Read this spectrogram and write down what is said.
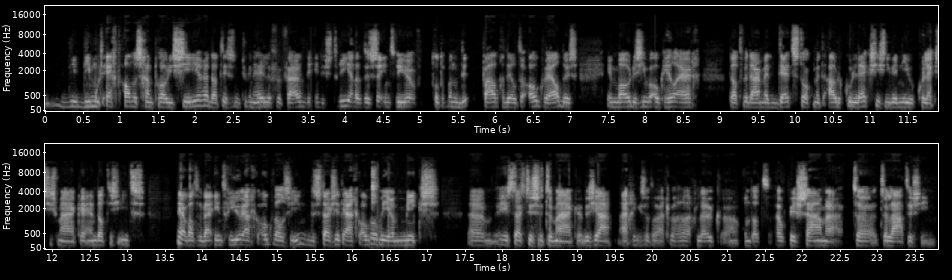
die, die moet echt anders gaan produceren. Dat is natuurlijk een hele vervuilende industrie en dat is de interieur tot op een bepaald gedeelte ook wel. Dus in mode zien we ook heel erg dat we daar met deadstock, met oude collecties, die weer nieuwe collecties maken. En dat is iets ja, wat we bij interieur eigenlijk ook wel zien. Dus daar zit eigenlijk ook wel weer een mix um, is daar tussen te maken. Dus ja, eigenlijk is het eigenlijk wel heel erg leuk uh, om dat ook weer samen te, te laten zien.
